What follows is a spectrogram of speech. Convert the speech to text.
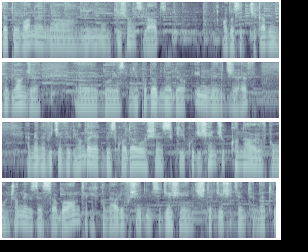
datowane na minimum 1000 lat, o dosyć ciekawym wyglądzie, yy, bo jest niepodobne do innych drzew a mianowicie wygląda jakby składało się z kilkudziesięciu konarów połączonych ze sobą, takich konarów średnicy 10-40 cm.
